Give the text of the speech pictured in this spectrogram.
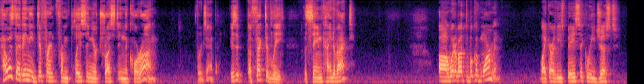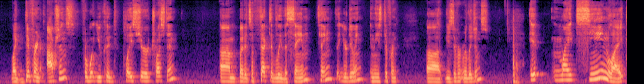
how is that any different from placing your trust in the Quran, for example? Is it effectively the same kind of act? Uh, what about the Book of Mormon? Like, are these basically just like different options for what you could place your trust in? Um, but it's effectively the same thing that you're doing in these different uh, these different religions. It might seem like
